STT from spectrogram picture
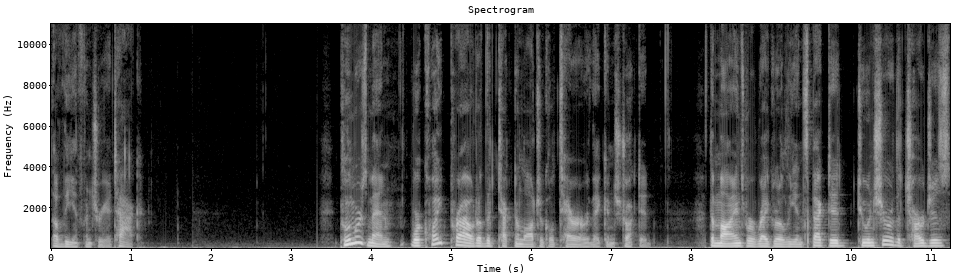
of the infantry attack. Plumer's men were quite proud of the technological terror they constructed. The mines were regularly inspected to ensure the charges,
